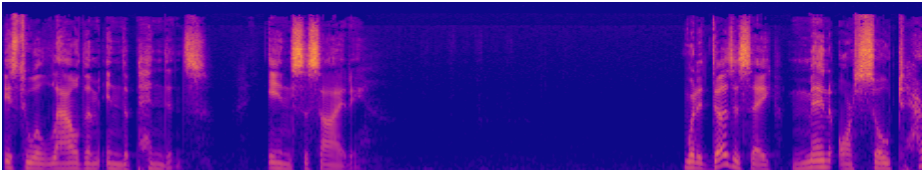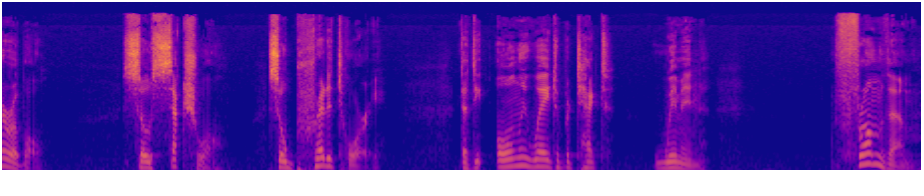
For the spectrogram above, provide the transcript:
is to allow them independence in society. What it does is say men are so terrible, so sexual, so predatory, that the only way to protect women from them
